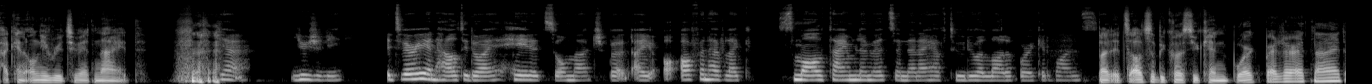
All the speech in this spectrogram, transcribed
I- can only reach you at night. yeah, usually. It's very unhealthy though. I hate it so much, but I often have like small time limits and then I have to do a lot of work at once. But it's also because you can work better at night,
